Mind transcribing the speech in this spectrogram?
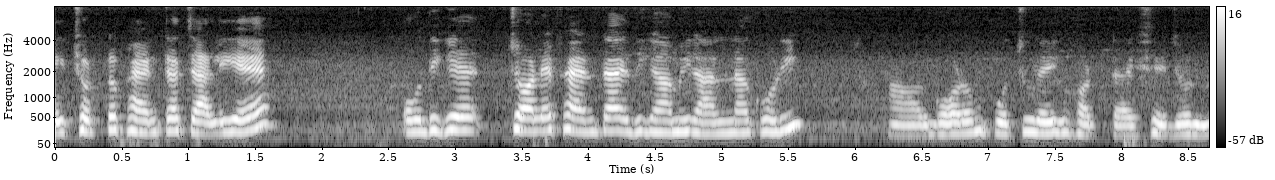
এই ছোট্ট ফ্যানটা চালিয়ে ওদিকে চলে ফ্যানটা, এদিকে আমি রান্না করি। আর গরম প্রচুর এই ঘরটায় সেই জন্য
